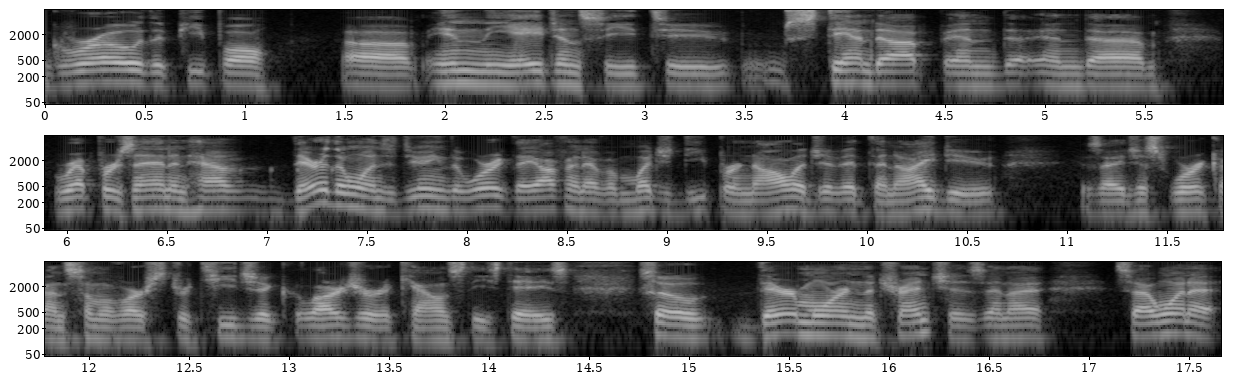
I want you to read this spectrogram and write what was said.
grow the people uh, in the agency to stand up and and um, represent and have. They're the ones doing the work. They often have a much deeper knowledge of it than I do. Because I just work on some of our strategic, larger accounts these days, so they're more in the trenches, and I so I want to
